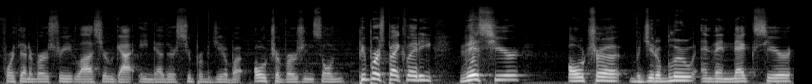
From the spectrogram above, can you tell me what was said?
fourth anniversary. Last year, we got another Super Vegeta but Ultra version. So people are speculating this year, Ultra Vegito Blue, and then next year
